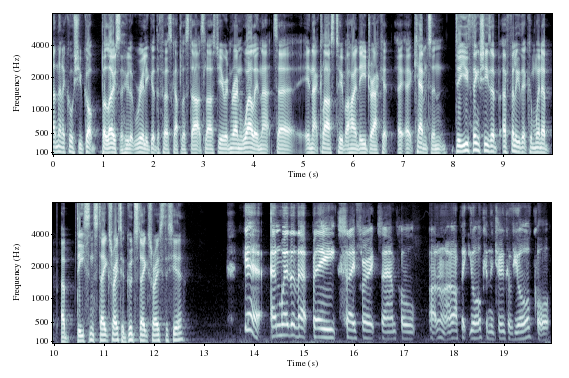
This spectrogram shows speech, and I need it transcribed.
And then, of course, you've got Belosa, who looked really good the first couple of starts last year and ran well in that uh, in that class two behind Edrac at, at Kempton. Do you think she's a, a filly that can win a, a decent stakes race, a good stakes race this year? Yeah, and whether that be, say, for example, I don't know, up at York in the Duke of York, or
